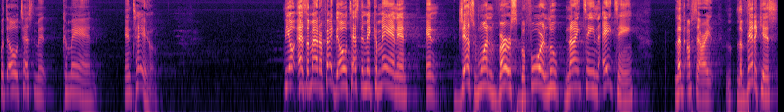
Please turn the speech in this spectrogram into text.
what the Old Testament command entailed. The, as a matter of fact, the Old Testament command and, and just one verse before Luke 19 18, I'm sorry, Leviticus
